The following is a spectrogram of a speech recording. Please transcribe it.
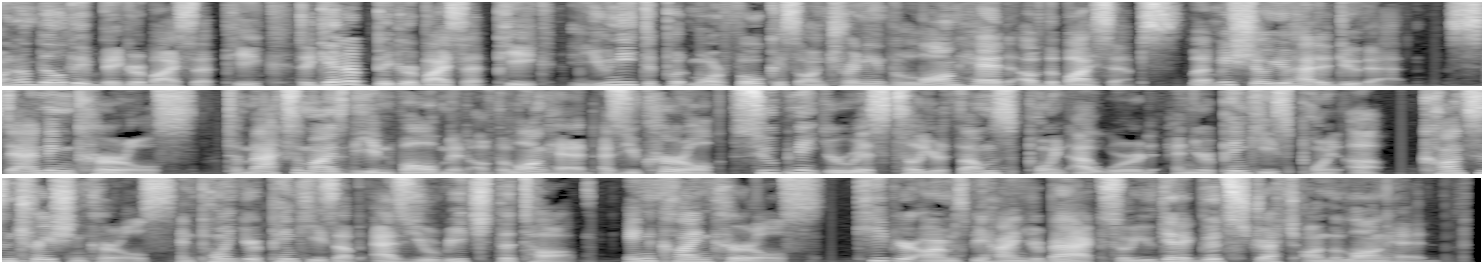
Want to build a bigger bicep peak? To get a bigger bicep peak, you need to put more focus on training the long head of the biceps. Let me show you how to do that. Standing curls. To maximize the involvement of the long head, as you curl, supinate your wrists till your thumbs point outward and your pinkies point up. Concentration curls, and point your pinkies up as you reach the top. Incline curls. Keep your arms behind your back so you get a good stretch on the long head.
